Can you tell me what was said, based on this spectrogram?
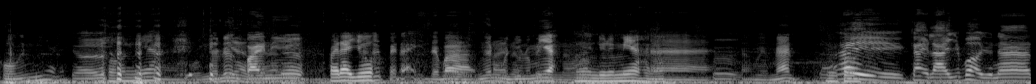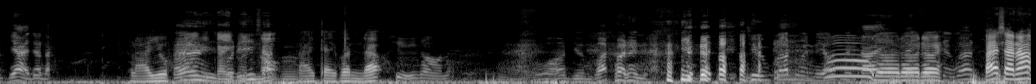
คอเงินเมียนะเออขอเงินเมียแต่เรื่องไปนี่ไปได้อยู่ไปได้ แต่ว่าเงินมันอยู่ในเมียเงินอยู่ในเมียหั่นอ่านะแบบนั้นใกล้ใกล้ลายอยู่บ่อยู่นาย่าเจ้าน่ะหลายอยู่เอ้ยไก่พอดีเพิ่นสัเนาะตว์หลายไก่เพิ่นแล้ว ชื่อเขานะโอ้ยืมวัดมาเลยนี่ยืมวัดวันเดียวไปโดยโดยโดยจังหวัดไปซะเนาะ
